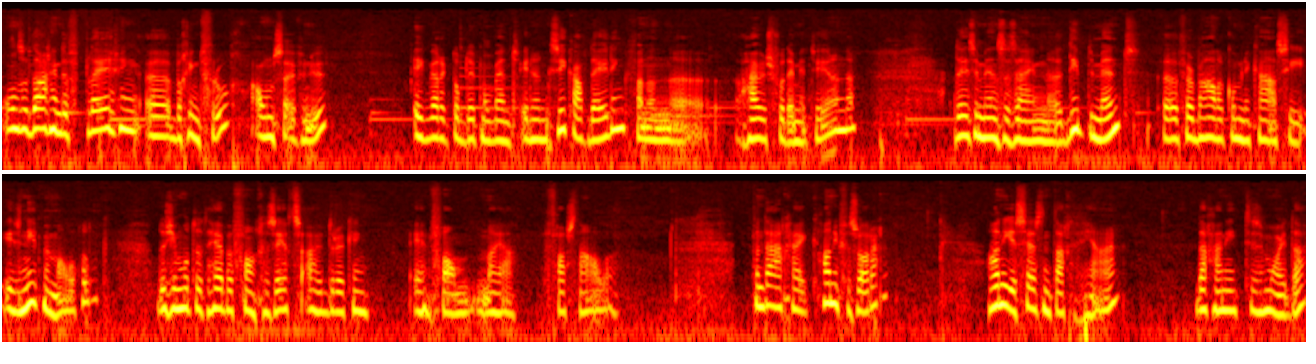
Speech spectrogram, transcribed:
Onze dag in de verpleging uh, begint vroeg, al om 7 uur. Ik werk op dit moment in een ziekenafdeling van een uh, huis voor dementerenden. Deze mensen zijn uh, diep dement. verbale communicatie is niet meer mogelijk. Dus je moet het hebben van gezichtsuitdrukking en van, nou ja, vasthouden. Vandaag ga ik Hanny verzorgen. Hanny is 86 jaar. Dag Hanny, het is een mooie dag.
